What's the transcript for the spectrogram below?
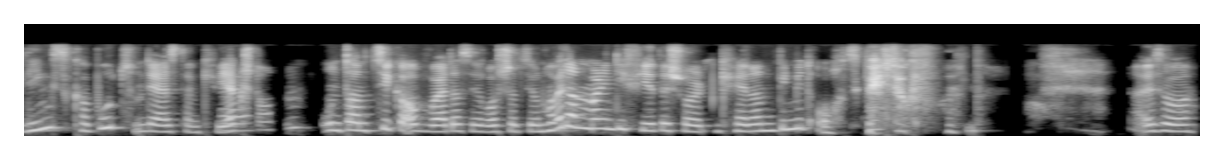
links kaputt und der ist dann quer Ja. gestanden. Und dann circa ab Wörthersee Raststation habe ich dann mal in die vierte schalten können und bin mit 80 weitergefahren. Also,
